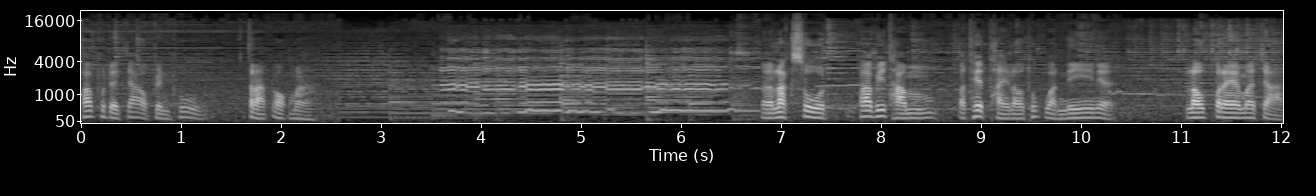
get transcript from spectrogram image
พระพุทธเจ้าเป็นผู้ตรัสออกมา หลักสูตรพระพิธรรมประเทศไทยเราทุกวันนี้เนี่ยเราแปลมาจาก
